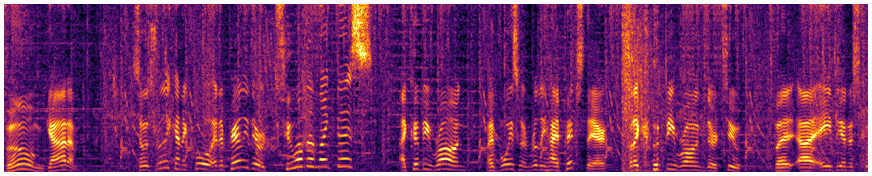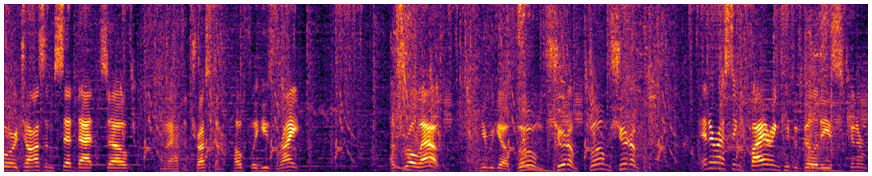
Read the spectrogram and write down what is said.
boom, got him. So it's really kind of cool, and apparently there are two of them like this? I could be wrong. My voice went really high pitched there, but I could be wrong there too. But uh, AB underscore Johnson said that, so I'm gonna have to trust him. Hopefully he's right. Let's roll out. Here we go. Boom, shoot him. Boom, shoot him. Interesting firing capabilities. Gonna,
